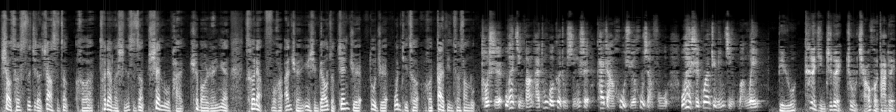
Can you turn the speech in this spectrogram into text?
校车司机的驾驶证和车辆的行驶证、线路牌，确保人员、车辆符合安全运行标准，坚决杜绝问题车和带病车上路。同时，武汉警方还通过各种形式开展互学互享服务。武汉市公安局民警王威。比如，特警支队驻硚口大队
